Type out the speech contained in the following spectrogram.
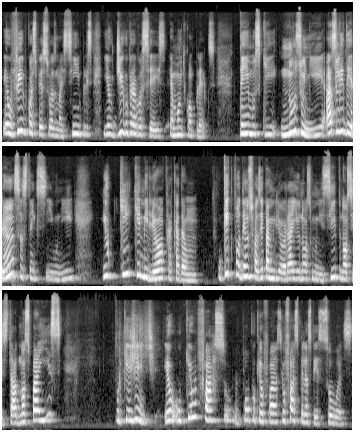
eu vivo com as pessoas mais simples, e eu digo para vocês, é muito complexo. Temos que nos unir, as lideranças têm que se unir. E o que, que é melhor para cada um? O que, que podemos fazer para melhorar o nosso município, nosso estado, nosso país? Porque, gente, eu, o que eu faço, o pouco que eu faço, eu faço pelas pessoas.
